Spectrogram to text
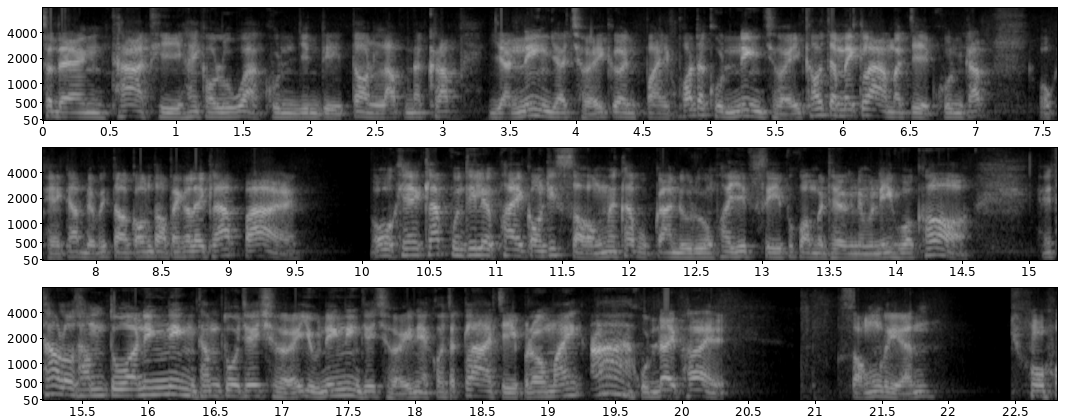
แสดงท่าทีให้เขารู้ว่าคุณยินดีต้อนรับนะครับ อย่านิ่งอย่าเฉยเกินไป เพราะถ้าคุณนิ่งเฉยเขาจะไม่กล้ามาจีบคุณครับ โอเคครับ เดี๋ยวไปต่อกองต่อไปกันเลยครับไปโอเคครับคุณที่เลือกไพ่กองที่สองนะครับกับการดูดวงไพ่ยิปซีเพื่อความบันเทิงในวันนี้หัวข้อ ถ้าเราทำตัวนิ่งๆทำตัวเฉยๆอยู่นิ่งๆเฉยๆเนี่ยเขาจะกล้าจีบเราไหมอ่าคุณได้ไพ่สองเหรียญโอ้โห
